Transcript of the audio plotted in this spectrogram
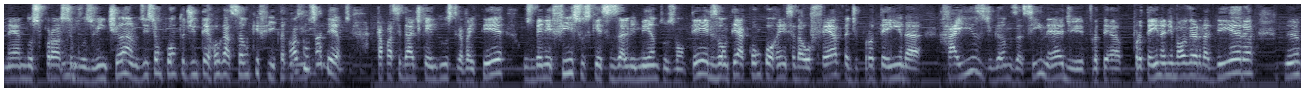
né, nos próximos 20 anos, isso é um ponto de interrogação que fica. Nós não sabemos a capacidade que a indústria vai ter, os benefícios que esses alimentos vão ter, eles vão ter a concorrência da oferta de proteína raiz, digamos assim, né, de proteína animal verdadeira. Né?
